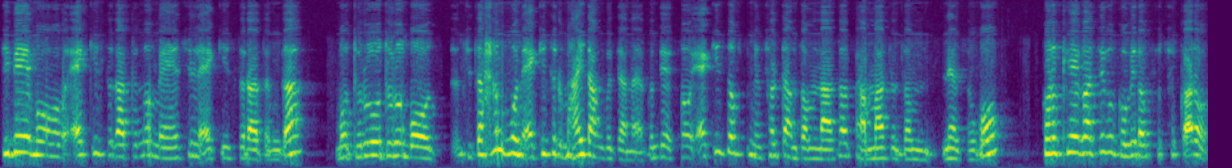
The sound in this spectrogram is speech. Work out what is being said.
집에 뭐 액기스 같은 거 매실 액기스라든가 뭐 두루두루 뭐 진짜 한국은 액기스를 많이 담그잖아요. 근데 또 액기스 없으면 설탕 좀 나서 단맛을 좀 내주고 그렇게 해가지고 거기다 후춧가루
